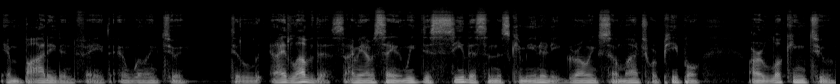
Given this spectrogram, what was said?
embodied in faith and willing to to and I love this. I mean, I'm saying we just see this in this community growing so much where people are looking to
